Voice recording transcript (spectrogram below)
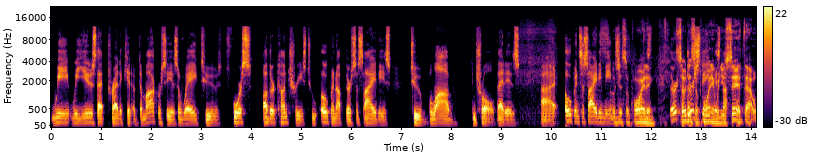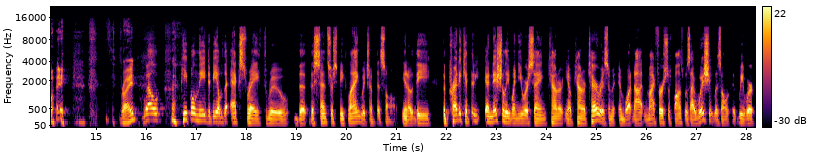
we we use that predicate of democracy as a way to force other countries to open up their societies to blob control. That is, uh, open society means so disappointing. Their, so their disappointing when you say it that way. right? Well, people need to be able to X-ray through the the censor speak language of this all. You know, the the predicate initially when you were saying counter, you know, counterterrorism and whatnot, and my first response was, I wish it was only, we were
